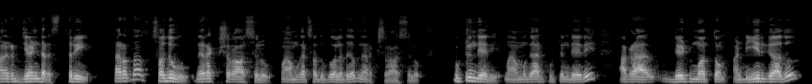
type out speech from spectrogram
మనకు జెండర్ స్త్రీ. తర్వాత చదువు నిరక్షరాస్యులు. మా అమ్మగారు చదువుకోలేదు కదా నిరక్షరాస్యులు. పుట్టిందేది మా అమ్మగారు పుట్టిందేది అక్కడ డేట్ మొత్తం అంటే ఇయర్ కాదు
